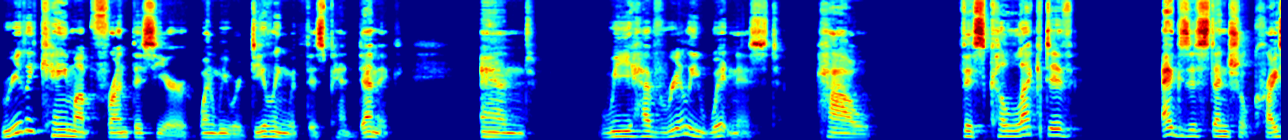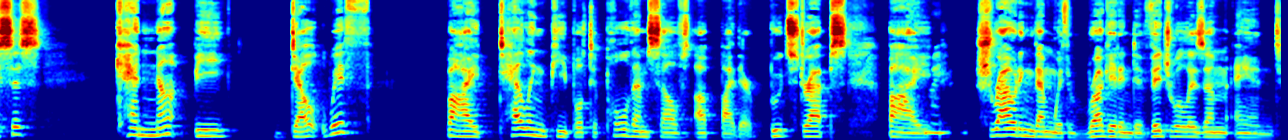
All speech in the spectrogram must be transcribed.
really came up front this year when we were dealing with this pandemic. And we have really witnessed how this collective existential crisis cannot be dealt with by telling people to pull themselves up by their bootstraps, by oh right. shrouding them with rugged individualism and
